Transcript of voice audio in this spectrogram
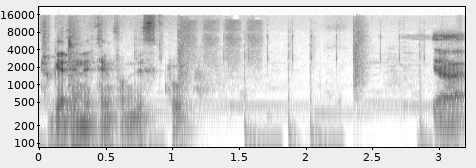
to get anything from this group. Yeah.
